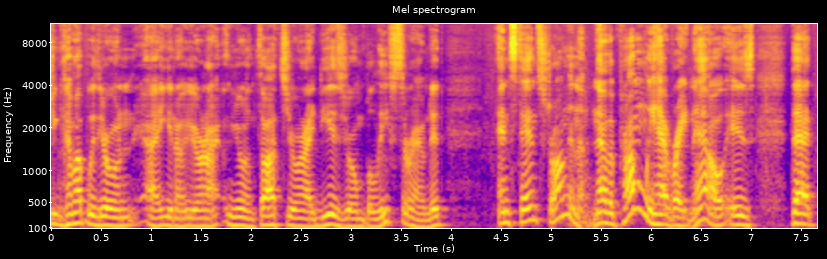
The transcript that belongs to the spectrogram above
you can come up with your own, uh, you know, your own, your own thoughts, your own ideas, your own beliefs around it, and stand strong in them. Now, the problem we have right now is that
